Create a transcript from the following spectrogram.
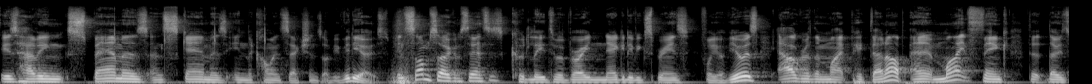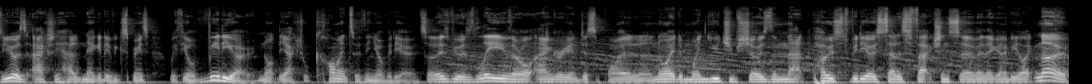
is having spammers and scammers in the comment sections of your videos. In some circumstances, could lead to a very negative experience for your viewers. The algorithm might pick that up and it might think that those viewers actually had a negative experience with your video, not the actual comments within your video. So those viewers leave, they're all angry and disappointed and annoyed. And when YouTube shows them that post video satisfaction survey, they're going to be like, no,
